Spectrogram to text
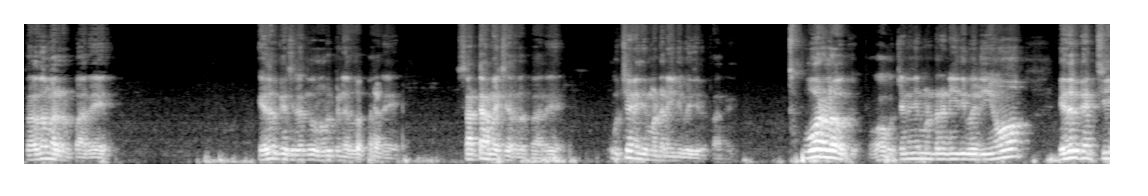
பிரதமர் இருப்பாரு. எதிர்கட்சியில இருந்து ஒரு உறுப்பினர் இருப்பாரு. சட்ட அமைச்சர் இருப்பாரு. உச்சநீதிமன்ற நீதிபதி இருப்பாரு. ஓரளவுக்கு. உச்சநீதிமன்ற நீதிபதியும் எதிர்கட்சி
